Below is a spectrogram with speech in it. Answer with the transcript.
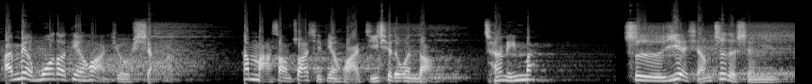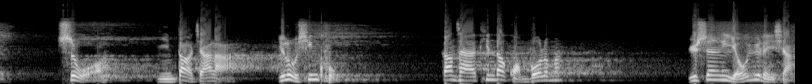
还没有摸到电话就响了，他马上抓起电话，急切地问道：“陈琳吗？是叶祥志的声音，是我。您到家了，一路辛苦。刚才听到广播了吗？”余生犹豫了一下：“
